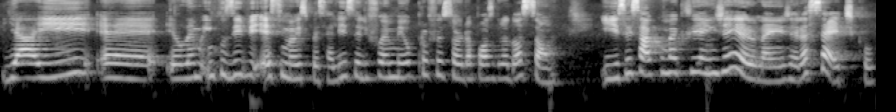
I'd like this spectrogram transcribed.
E aí, é, eu lembro, inclusive, esse meu especialista, ele foi meu professor da pós-graduação. E vocês sabem como é que é engenheiro, né? Engenheiro é cético.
